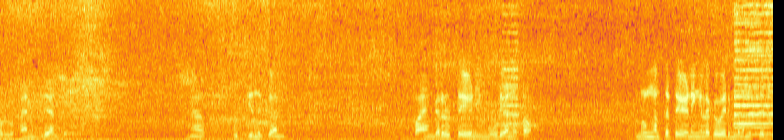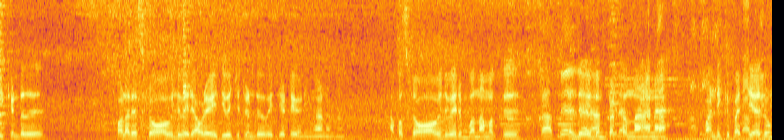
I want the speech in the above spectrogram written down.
ഉള്ളൂ ഫ്രണ്ടിൽ കണ്ട്. അങ്ങനെ കുത്തി നിൽക്കാൻ ഭയങ്കര ഒരു ടേണിങ് കൂടിയാണ് കേട്ടോ. നമ്മൾ ഇങ്ങനത്തെ ടേണിങ്ങിലൊക്കെ വരുമ്പോൾ നമ്മൾ ശ്രദ്ധിക്കേണ്ടത് വളരെ സ്ലോവിൽ വരും. അവിടെ എഴുതി വെച്ചിട്ടുണ്ട് വലിയ ടേണിങ് ആണെന്ന്. അപ്പോൾ സ്ലോവിൽ വരുമ്പോൾ നമുക്ക് എന്തെങ്കിലും പെട്ടെന്ന് അങ്ങനെ വണ്ടിക്ക് പറ്റിയാലും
